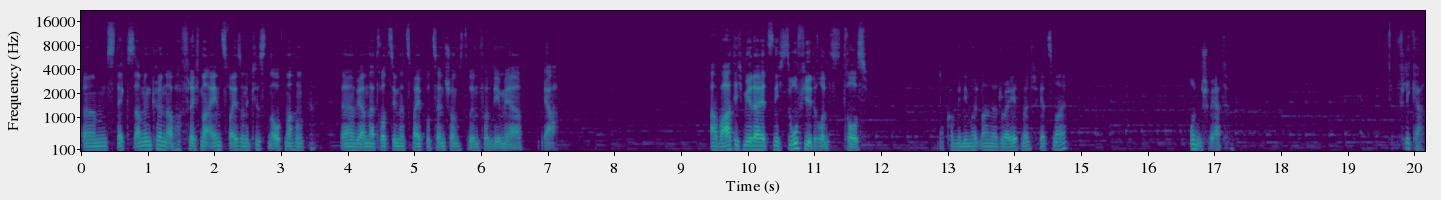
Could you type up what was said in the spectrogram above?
ähm, Stacks sammeln können, aber vielleicht mal ein, zwei so eine Kisten aufmachen. Äh, wir haben da trotzdem eine 2% Chance drin, von dem her, ja. Erwarte ich mir da jetzt nicht so viel draus. Ja, komm, wir nehmen heute mal eine Dryad mit. Jetzt mal. Und ein Schwert. Flicker.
